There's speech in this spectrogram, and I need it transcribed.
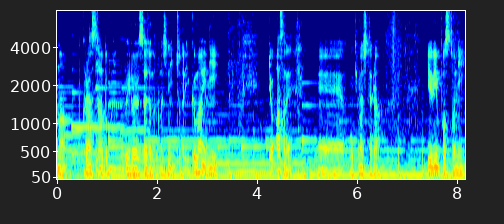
まあ、クラスターとか V ロイスタジオの話にちょっと行く前に、今日朝ね、えー、起きましたら、郵便ポストに、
